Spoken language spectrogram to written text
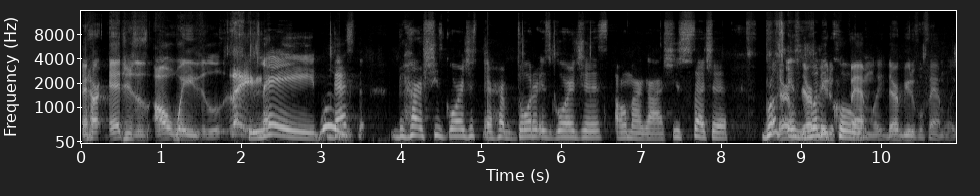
and her edges is always laid. Laid. That's the, her. She's gorgeous. Her daughter is gorgeous. Oh my gosh, she's such a. Brooke They're, is they're a really beautiful cool. family. They're a beautiful family.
